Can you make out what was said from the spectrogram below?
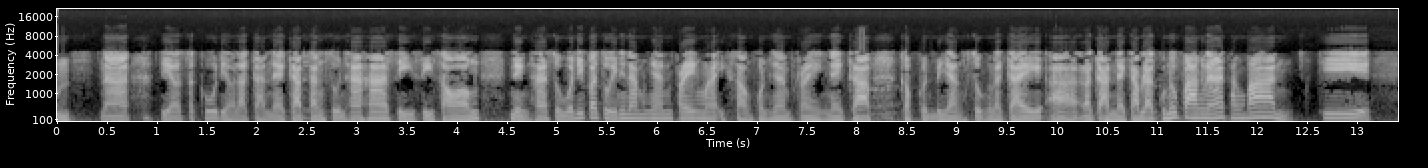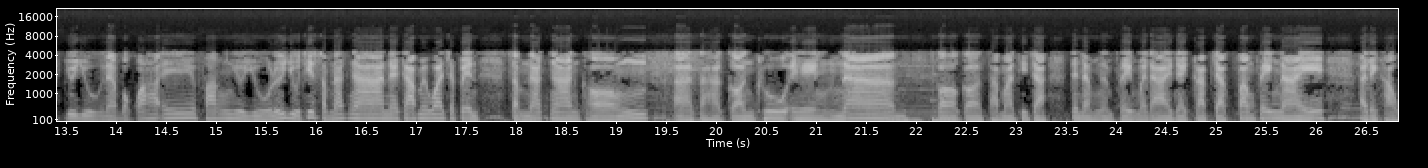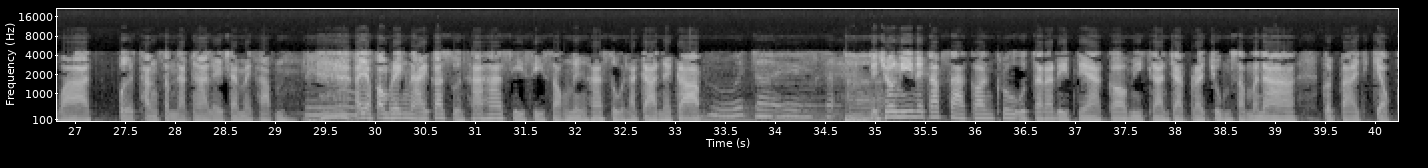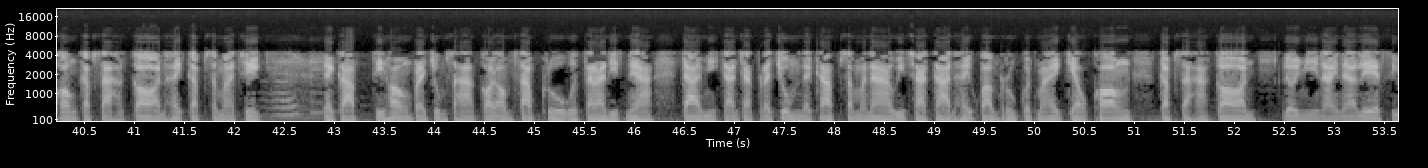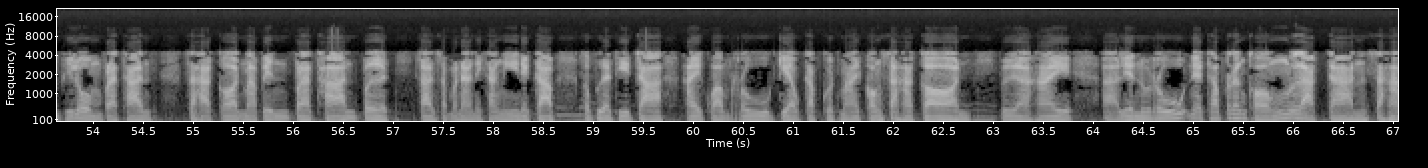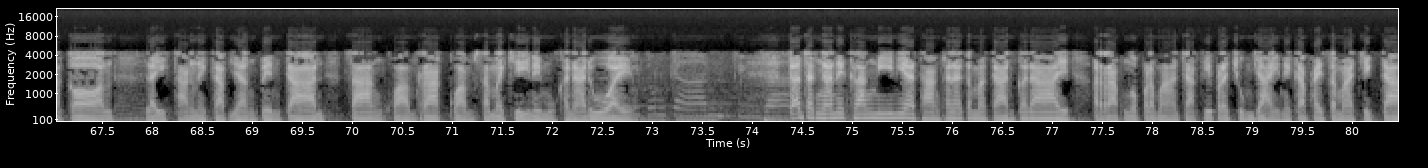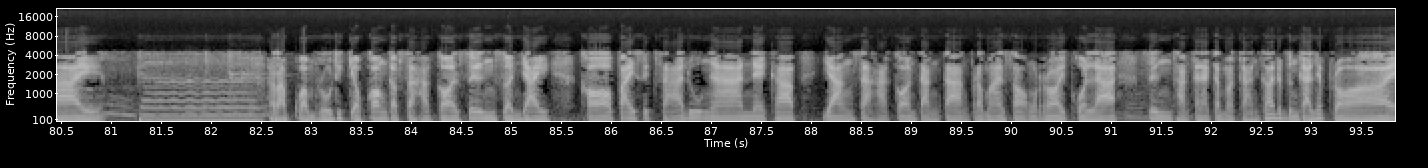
นะ เดี๋ยวสักครู่เดียวละกันนะครับ ทาง 0 5 5 4 4 2 1 5 0 วันนี้ป้าตุ๋ยแนะนำงานเพลงมาอีก 2 ผลงานเพลงนะครับ ขอบคุณไปอย่างสูงและไกลอ่าละกันนะครับ แล้วคุณผู้ฟังนะทางบ้านที่ อยู่ๆนะบอกว่า เอ๊ะฟังอยู่ๆหรืออยู่ที่สำนักงานนะครับ ไม่ว่าจะเป็นสำนักงานของอาสหกรณ์ครูเองนะก็ก็สามารถที่จะแนะนำเงินเพลงมาได้นะครับ จากฟังเพลงไหนอ่าได้ข่าวว่าเปิดทั้งสำนักงานเลยใช่ไหมครับอะอยากฟังเพลงไหนก็ 0 5 5 4 4 2 1 5 0 ละกันนะครับหัวใจสะอาดในช่วงนี้นะครับสหกรณ์ครูอุตรดิตถ์เนี่ยก็มีการจัดประชุมสัมมนากฎหมายที่เกี่ยวข้องกับสหกรณ์ให้กับสมาชิก นะครับที่ห้องประชุมสหกรณ์ออมทรัพย์ครูอุตรดิตถ์เนี่ยได้มีการจัดประชุมนะครับสัมมนาวิชาการให้ความรู้กฎหมายเกี่ยวข้องกับสหกรณ์ โดยมีนายนาเรศศรีพิลมประธาน สหกรณ์มาเป็นประธานเปิดการสัมมนาในครั้งนี้นะครับ ก็เพื่อที่จะให้ความรู้เกี่ยวกับกฎหมายของสหกรณ์เพื่อให้เรียนรู้นะครับเรื่องของหลักการสหกรณ์และอีกทั้งนะครับยังเป็นการสร้างความรักความสามัคคีในหมู่คณะด้วยการจัดงานในครั้งนี้เนี่ยทางคณะกรรมการก็ได้ รับงบประมาณจากที่ประชุมใหญ่นะครับให้สมาชิกได้ รับความรู้ที่เกี่ยวข้องกับสหกรณ์ซึ่งส่วนใหญ่ขอไปศึกษาดูงานนะครับ อย่างสหกรณ์ต่างๆ ประมาณ 200 คนละ ซึ่งทางคณะกรรมการก็ดำเนินการเรียบร้อย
